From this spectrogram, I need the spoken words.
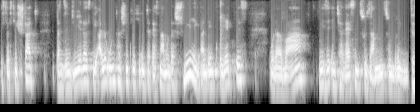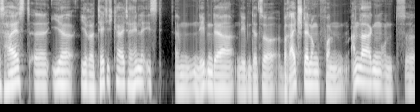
ist das die Stadt, dann sind wir das, die alle unterschiedliche Interessen haben. Und das Schwierige an dem Projekt ist oder war, diese Interessen zusammenzubringen. Das heißt, äh, ihr, Ihre Tätigkeit, Herr Händler, ist ähm, neben der, neben der zur Bereitstellung von Anlagen und äh,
